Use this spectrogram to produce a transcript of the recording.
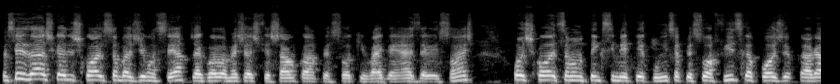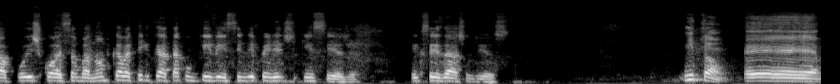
vocês acham que as escolas de samba digam certo, já que provavelmente elas fecharam com uma pessoa que vai ganhar as eleições? Ou a escola de samba não tem que se meter com isso? A pessoa física pode declarar apoio, a escola de samba não, porque ela vai ter que tratar com quem vencer, independente de quem seja. O que vocês acham disso? Então, é,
